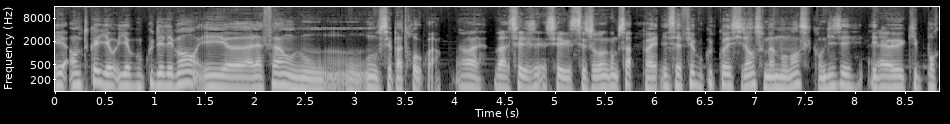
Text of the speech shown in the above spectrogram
et en tout cas, il y, a- il y a beaucoup d'éléments et euh, à la fin, on ne sait pas trop quoi. Ouais, bah c'est- souvent comme ça. Et ça fait beaucoup de coïncidences au même moment, c'est ce qu'on disait. Et Ouais. que- pour,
